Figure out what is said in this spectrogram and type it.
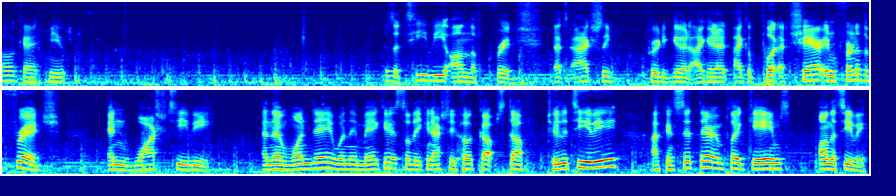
Okay, mute. There's a TV on the fridge. That's actually pretty good. I could I could put a chair in front of the fridge and watch TV. And then one day when they make it so they can actually hook up stuff to the TV, I can sit there and play games on the TV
